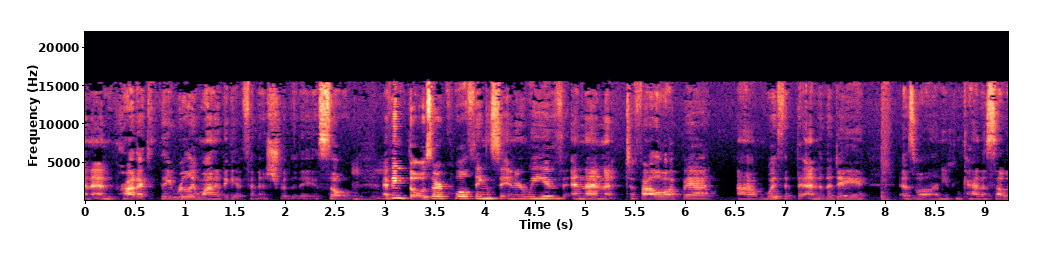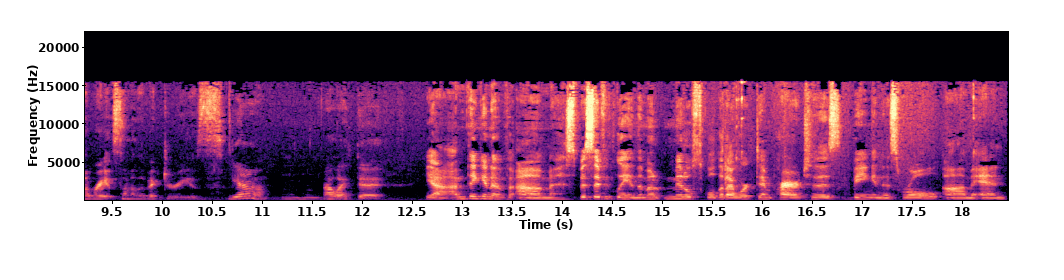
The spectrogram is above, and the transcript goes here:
an end product they really mm-hmm. wanted to get finished for the day. So mm-hmm. I think those are cool things to interweave, and then to follow up at um, with at the end of the day as well, and you can kind of celebrate some of the victories. Yeah, mm-hmm. I like that. Yeah, I'm thinking of um, specifically in the middle school that I worked in prior to this being in this role, um, and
